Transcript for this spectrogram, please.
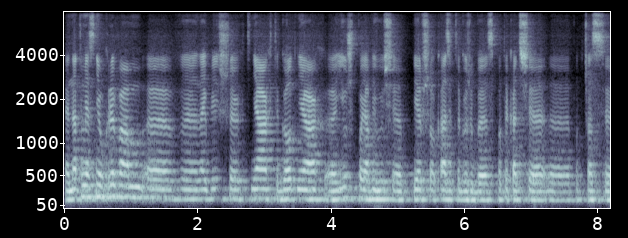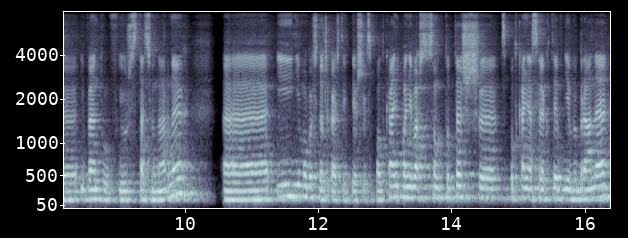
Natomiast nie ukrywam, e, w najbliższych dniach, tygodniach e, już pojawiły się pierwsze okazje tego, żeby spotykać się podczas eventów już stacjonarnych. I nie mogę się doczekać tych pierwszych spotkań, ponieważ są to też spotkania selektywnie wybrane,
